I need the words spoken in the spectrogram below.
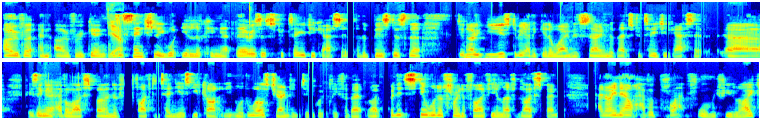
over and over again. Because yeah. essentially, what you're looking at there is a strategic asset for the business that. You know, you used to be able to get away with saying that that strategic asset uh, is going to have a lifespan of five to ten years. You can't anymore. The world's changing too quickly for that, right? But it's still got a three to five year lifespan. And I now have a platform, if you like,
